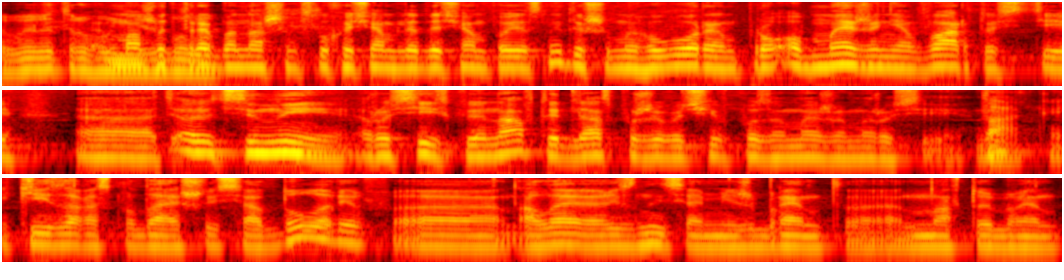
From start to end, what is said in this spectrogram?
витрогу, ніж Мабуть, було. треба нашим слухачам, глядачам пояснити, що ми говоримо про обмеження вартості ц- ціни російської нафти для споживачів поза межами Росії. Так, який зараз складає 60 доларів, е, але різниця між бренд е, нафтою бренд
